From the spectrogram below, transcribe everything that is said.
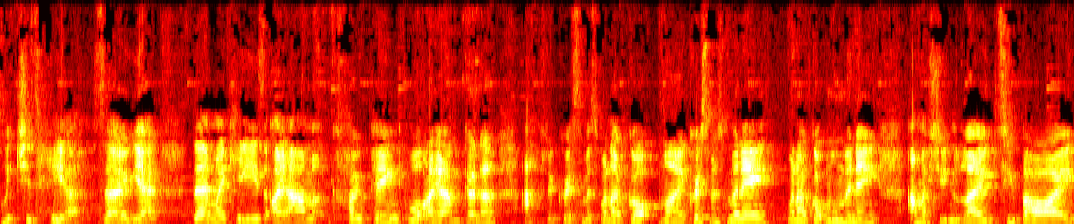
which is here. So yeah they're my keys. I am hoping well i am gonna after christmas when i've got my christmas money when i've got more money and my student loan to buy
